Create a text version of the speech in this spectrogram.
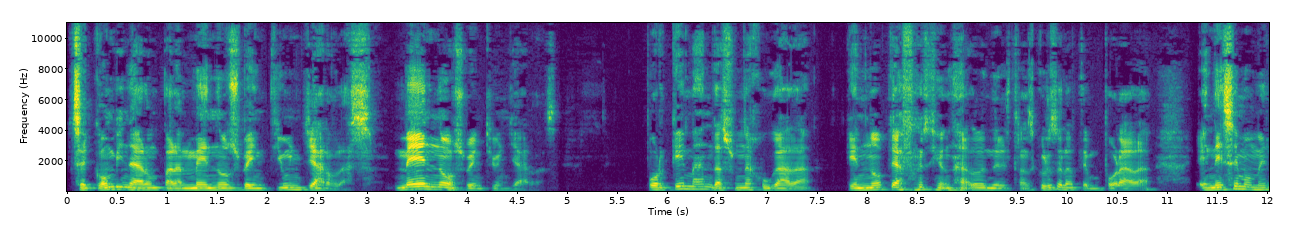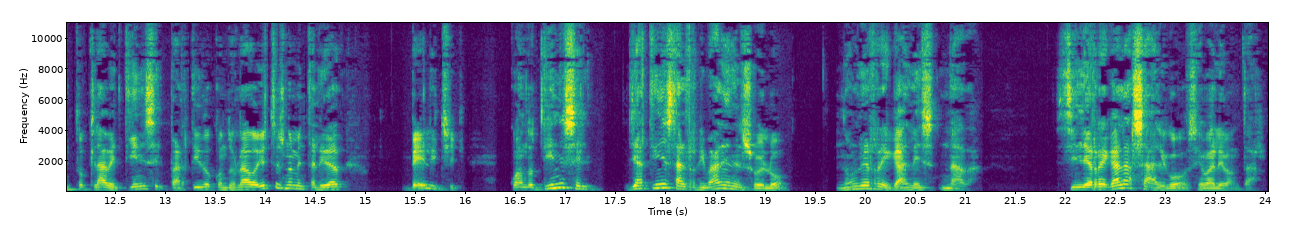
se combinaron para menos 21 yardas. Menos 21 yardas. ¿Por qué mandas una jugada que no te ha funcionado en el transcurso de la temporada en ese momento clave. Tienes el partido controlado. Y esta es una mentalidad Belichick. Cuando tienes el, ya tienes al rival en el suelo, no le regales nada. Si le regalas algo, se va a levantar.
